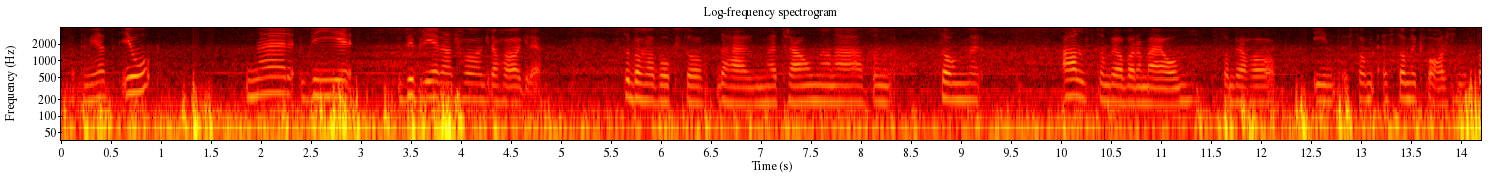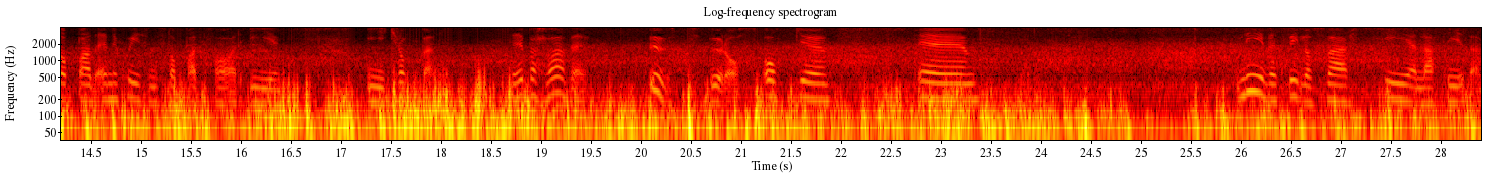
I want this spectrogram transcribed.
Så att ni vet. Jo, när vi vibrerar högre och högre så behöver också det här, de här traumorna som, som allt som vi har varit med om, som, vi har in, som, som är kvar, som är stoppad, energi som är stoppad kvar i, i kroppen. Det behöver ut ur oss och eh, eh, livet vill oss väl hela tiden.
